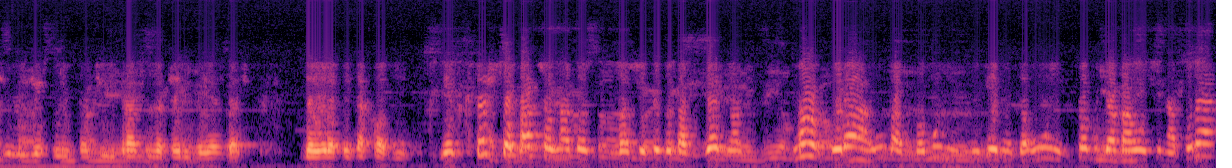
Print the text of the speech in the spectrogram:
ci ludzie, którzy stracili pracę, zaczęli wyjeżdżać do Europy Zachodniej. Więc ktoś, kto patrzył na to właśnie tylko tak z zewnątrz, no hurra, upadł komunizm, idziemy do Unii, co wydawało się naturalne,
